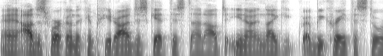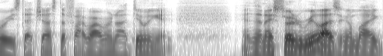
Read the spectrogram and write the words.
and I'll just work on the computer. I'll just get this done. I'll, you know, and like we create the stories that justify why we're not doing it. And then I started realizing, I'm like,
